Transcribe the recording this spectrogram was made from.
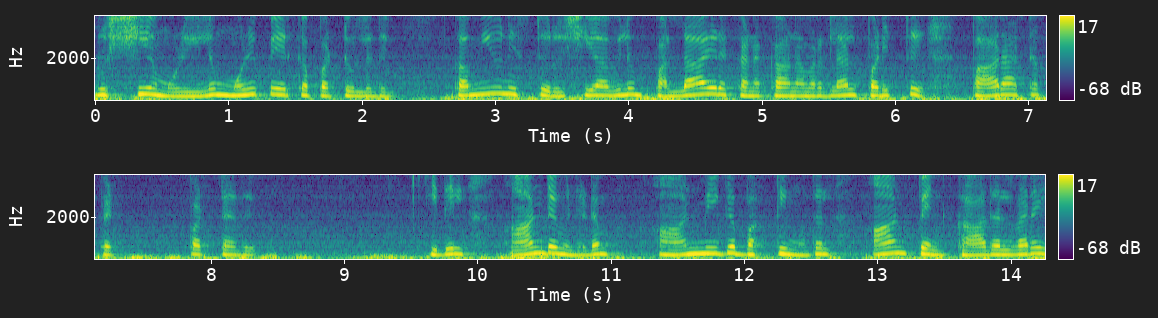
ருஷ்ய மொழியிலும் மொழிபெயர்க்கப்பட்டுள்ளது. கம்யூனிஸ்ட் ருஷ்யாவிலும் பல்லாயிரக்கணக்கானவர்களால் படித்து பாராட்டப்பட்டது இதில் ஆண்டவனிடம் ஆன்மீக பக்தி முதல் ஆண் பெண் காதல் வரை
